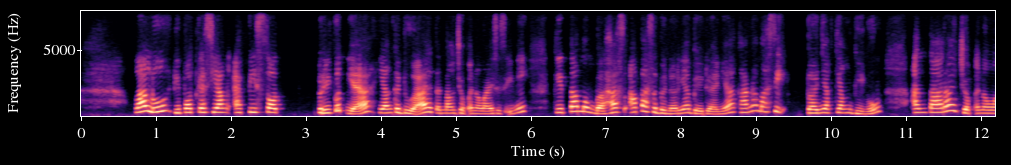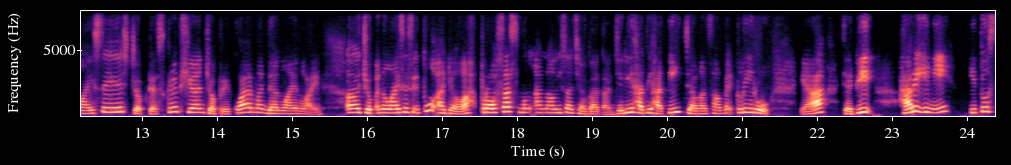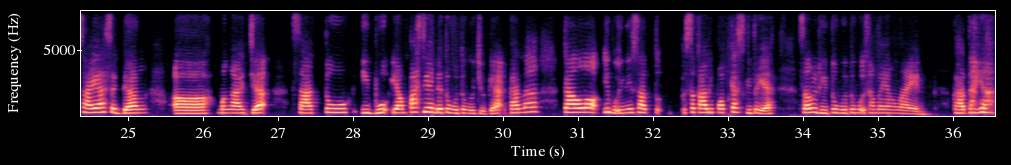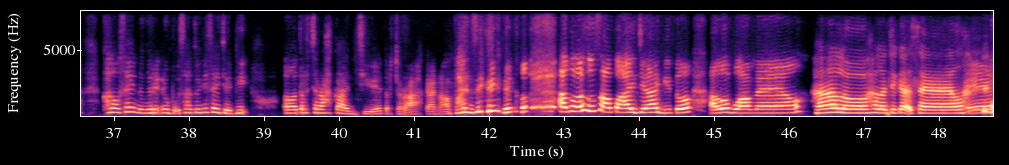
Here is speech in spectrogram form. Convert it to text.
Lalu di podcast yang episode berikutnya, yang kedua tentang job analysis ini, kita membahas apa sebenarnya bedanya karena masih banyak yang bingung antara job analysis, job description, job requirement, dan lain-lain. Uh, job analysis itu adalah proses menganalisa jabatan. Jadi hati-hati jangan sampai keliru ya. Jadi hari ini itu saya sedang uh, mengajak satu ibu yang pasti Anda tunggu-tunggu juga karena kalau ibu ini satu sekali podcast gitu ya, selalu ditunggu-tunggu sama yang lain. Katanya kalau saya dengerin ibu satu ini saya jadi uh, tercerahkan, cie, tercerahkan apa sih? aku langsung sapa aja gitu. Halo Bu Amel. Halo, halo juga Sel. Eh,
